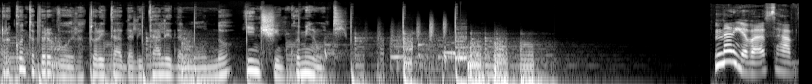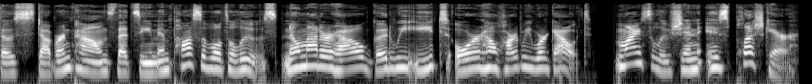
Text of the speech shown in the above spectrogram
racconta per voi l'attualità dall'Italia e dal mondo in 5 minuti. Many of us have those stubborn pounds that seem impossible to lose, no matter how good we eat or how hard we work out. My solution is PlushCare.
